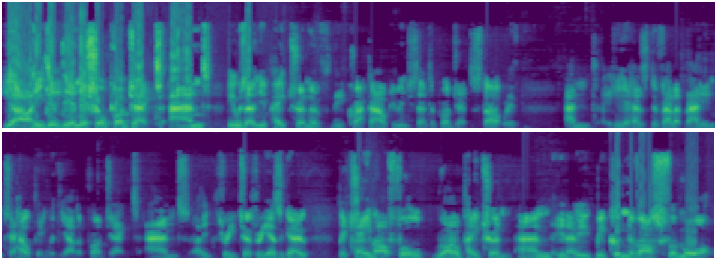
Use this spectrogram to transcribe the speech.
Yeah, he did the initial project and he was only patron of the Krakow Community Centre project to start with. And he has developed that into helping with the other project. And I think three, two or three years ago, became our full royal patron. And, you know, he, we couldn't have asked for more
